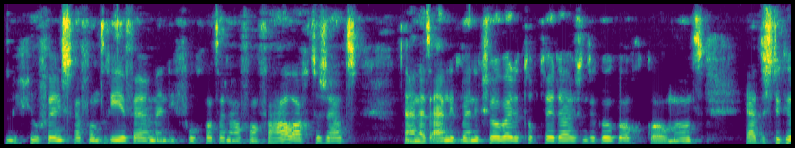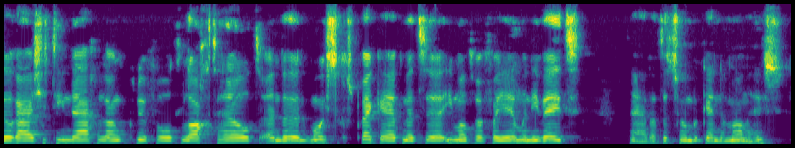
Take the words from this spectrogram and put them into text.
Michiel Veenstra van 3FM en die vroeg wat er nou van verhaal achter zat. Nou, en uiteindelijk ben ik zo bij de top 2000 ook al gekomen. Want ja, het is natuurlijk heel raar als je tien dagen lang knuffelt, lacht, huilt en de mooiste gesprekken hebt met uh, iemand waarvan je helemaal niet weet nou dat het zo'n bekende man is.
